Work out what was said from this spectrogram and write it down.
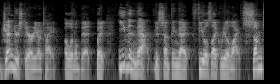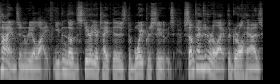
gender stereotype a little bit, but even that is something that feels like real life. Sometimes in real life, even though the stereotype is the boy pursues, sometimes in real life the girl has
